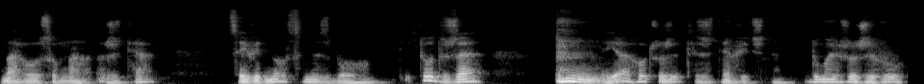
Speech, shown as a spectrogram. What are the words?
наголосом на життя, це відносини з Богом. І тут вже я хочу жити життям вічним. Думаю, що живу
